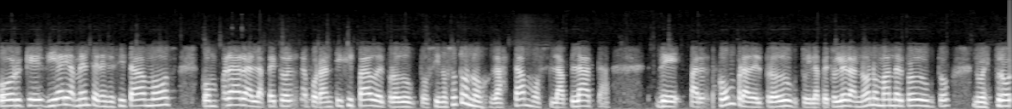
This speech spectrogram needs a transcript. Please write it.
porque diariamente necesitamos comprar a la petrolera por anticipado el producto. Si nosotros nos gastamos la plata de para la compra del producto y la petrolera no nos manda el producto, nuestro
